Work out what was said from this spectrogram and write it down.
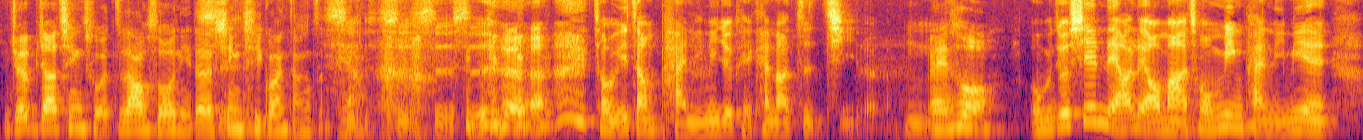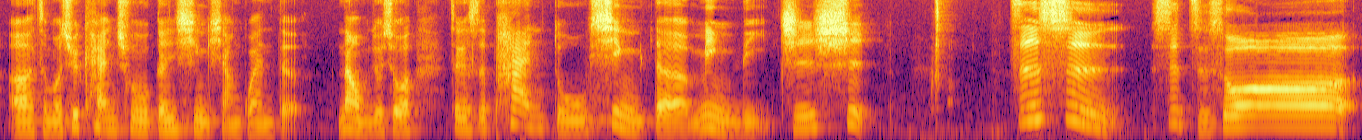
你就会比较清楚的知道说你的性器官长怎么样。是是是是，从一张盘里面就可以看到自己了。嗯，没错，我们就先聊聊嘛，从命盘里面呃怎么去看出跟性相关的。那我们就说，这个是判读性的命理知识。知识是指说，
